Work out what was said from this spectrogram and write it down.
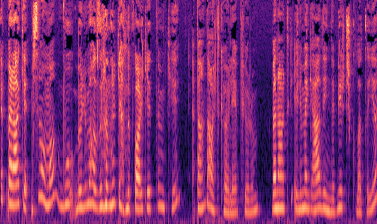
Hep merak etmiştim ama bu bölümü hazırlanırken de fark ettim ki ben de artık öyle yapıyorum. Ben artık elime geldiğinde bir çikolatayı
